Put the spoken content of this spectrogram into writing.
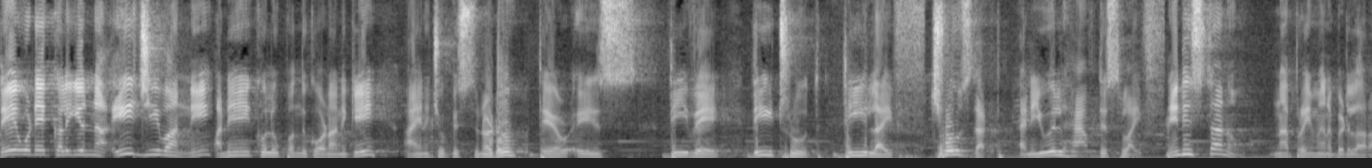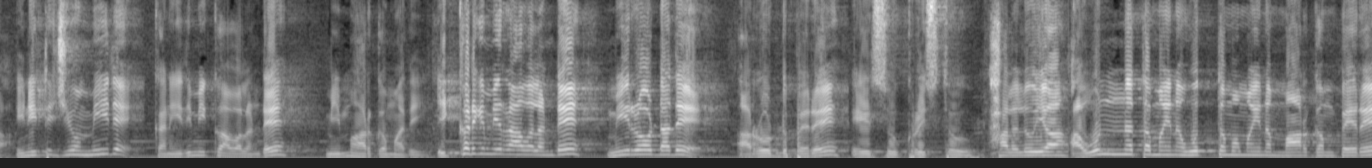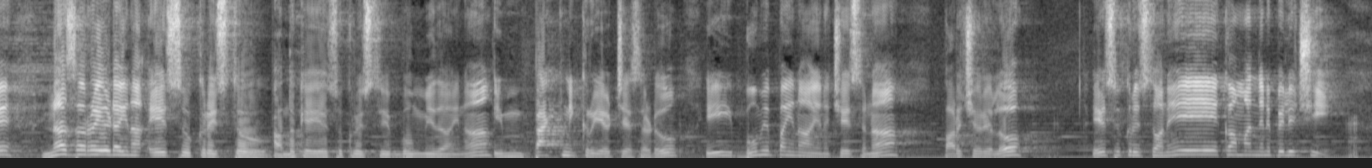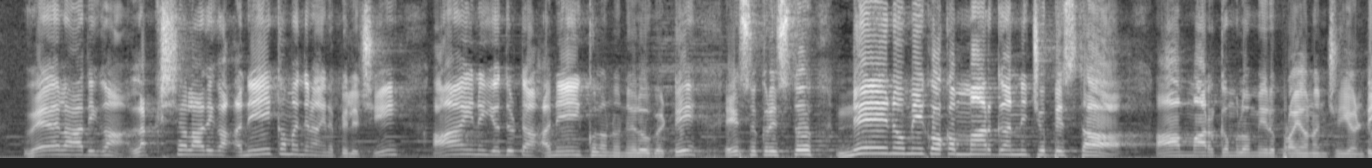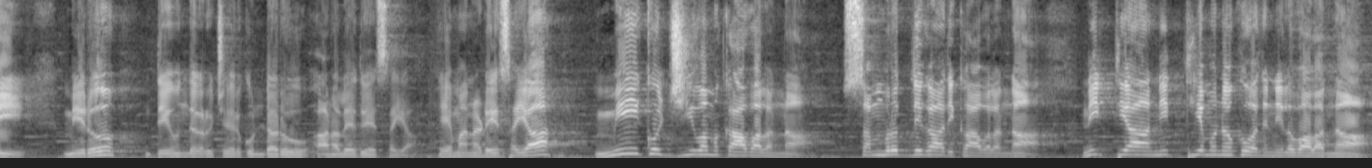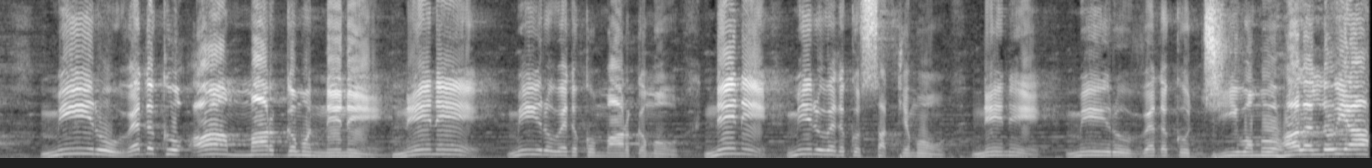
దేవుడే కలిగి ఉన్న ఈ జీవాన్ని అనేకులు పొందుకోవడానికి ఆయన చూపిస్తున్నాడు. Dev is the way the truth the life choose that and you will have this life నేను ఇస్తాను నా ప్రియమైన బిడ్డలారా ఈ నిత్య జీవం మీదే కానీ ఇది మీకు కావాలంటే మీ మార్గం అది. ఇక్కడికి మీరు రావాలంటే మీ రోడ్ అదే. ఆ రోడ్డు పేరే యేసుక్రీస్తు హలలుయ ఆ ఉన్నతమైన ఉత్తమమైన మార్గం పేరే నజరేయుడైన యేసుక్రీస్తు అందుకే యేసుక్రీస్తు ఈ భూమి మీద ఆయన ఇంపాక్ట్ని క్రియేట్ చేశాడు. ఈ భూమి పైన ఆయన చేసిన పరిచర్యలో యేసుక్రీస్తు అనేక మందిని పిలిచి వేలాదిగా లక్షలాదిగా అనేక మందిని ఆయన పిలిచి ఆయన ఎదుట అనేకులను నిలవబెట్టి యేసుక్రీస్తు నేను మీకు ఒక మార్గాన్ని చూపిస్తా. ఆ మార్గంలో మీరు ప్రయాణం చేయండి. మీరు దేవుని దగ్గరకు చేరుకుంటారు. అనలేదు ఏసయ్య. ఏమన్నాడు ఏసయ్య? మీకు జీవం కావాలన్నా సమృద్ధిగా అది కావాలన్నా నిత్య నిత్యమునకు అది నిలవాలన్నా మీరు వెదకు ఆ మార్గము నేనే. నేనే. మీరు వెదకు మార్గము నేనే మీరు వెదకు సత్యము నేనే మీరు వెదకు జీవము. హలలుయా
